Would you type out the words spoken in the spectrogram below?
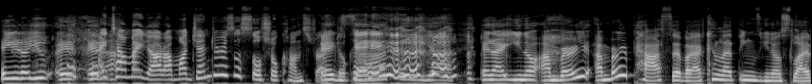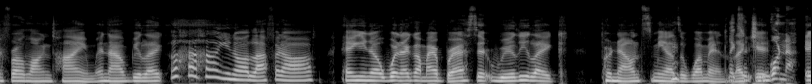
and you know you and, and I tell my daughter, my gender is a social construct. Okay. Yeah. And I, you know, I'm very, I'm very passive. Like I can let things, you know, slide for a long time, and I'll be like, oh, ha, ha, you know, I'll laugh it off. And you know, when I got my breast, it really like pronounced me as a woman. Like, like it, it-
